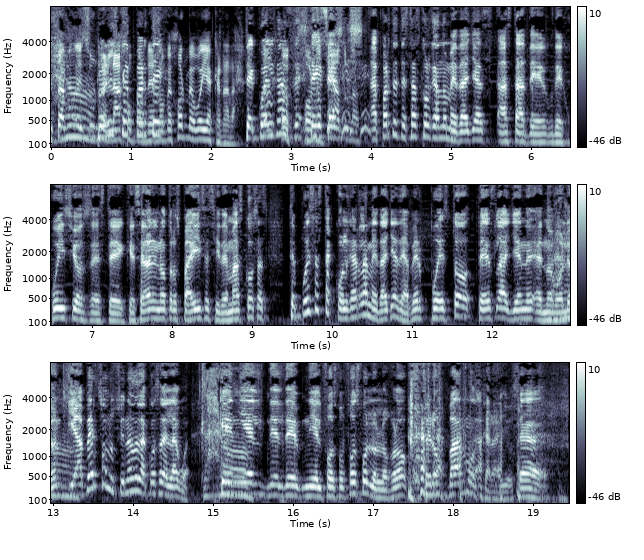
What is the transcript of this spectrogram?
está- Claro. es un Pero es que relajo aparte- ponerlo. Mejor me voy a Canadá. Te cuelgas de, te- no a aparte te estás colgando medallas hasta de, de juicios este que se dan en otros países y demás cosas. Te puedes hasta colgar la medalla de haber puesto Tesla allí en, en Nuevo Claro. León y haber solucionado la cosa del agua. Claro. Que ni el, ni el de ni el fosfofosfo lo logró, pero vamos, caray, o sea, Right.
